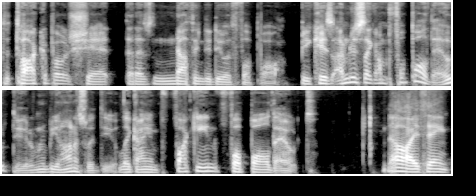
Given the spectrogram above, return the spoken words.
to talk about shit that has nothing to do with football because I'm just like I'm footballed out, dude. I'm gonna be honest with you. Like I am fucking footballed out. No, I think,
